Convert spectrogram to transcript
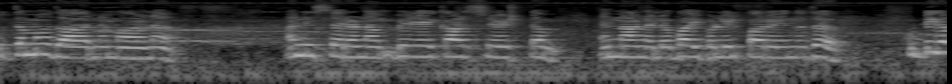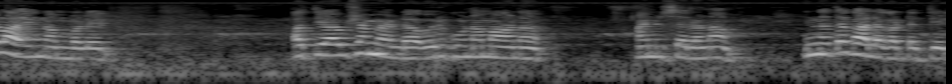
ഉത്തമ ഉദാഹരണമാണ്. അനുസരണം ബലിയേക്കാൾ ശ്രേഷ്ഠം എന്നാണല്ലോ ബൈബിളിൽ പറയുന്നത്. കുട്ടികളായ നമ്മളിൽ അത്യാവശ്യം വേണ്ട ഒരു ഗുണമാണ് അനുസരണം. ഇന്നത്തെ കാലഘട്ടത്തിൽ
